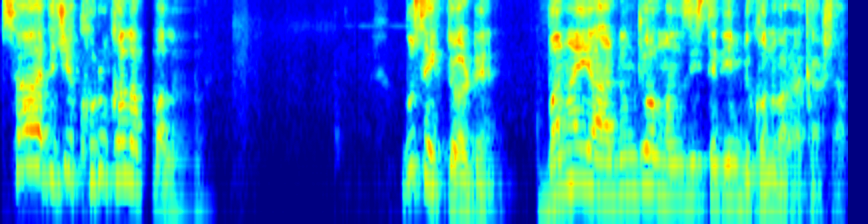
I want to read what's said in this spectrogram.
Sadece kuru kalabalık. Bu sektörde bana yardımcı olmanızı istediğim bir konu var arkadaşlar.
